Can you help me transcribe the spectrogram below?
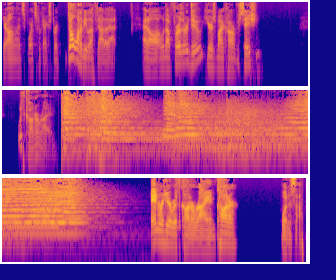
your online sportsbook expert. Don't want to be left out of that at all. And without further ado, here's my conversation with Conor Ryan. And we're here with Conor Ryan. Conor, what is up?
